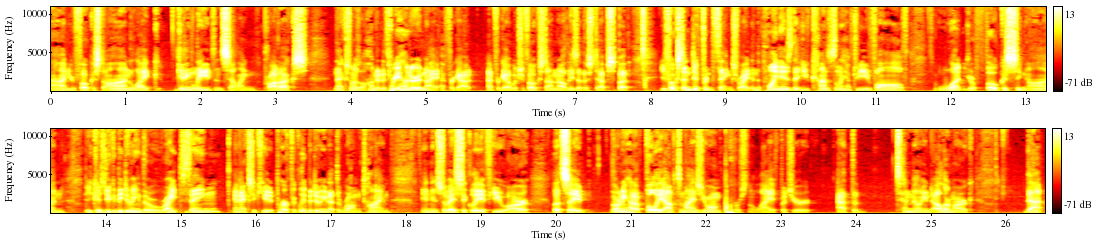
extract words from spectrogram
and you're focused on like getting leads and selling products. Next one was 100 to 300, and I, I, forgot I forgot what you're focused on and all these other steps. But you're focused on different things, right? And the point is that you constantly have to evolve what you're focusing on because you could be doing the right thing and execute it perfectly, but doing it at the wrong time. And so basically, if you are, let's say, learning how to fully optimize your own personal life, but you're at the $10 million mark, that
